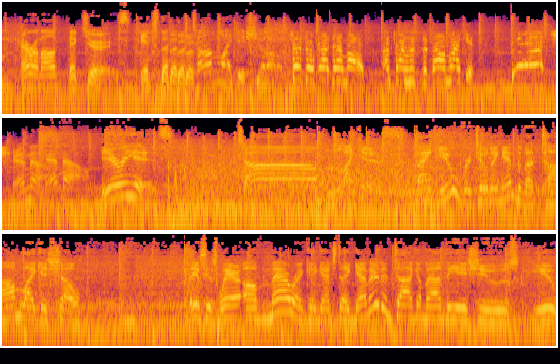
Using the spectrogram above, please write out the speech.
from Paramount Pictures. It's the, the, the Tom Leykis Show. Shut your goddamn mouth. I'm trying to listen to Tom Leykis. What? And now, and now, here he is, Tom Leykis. Thank you for tuning in to the Tom Leykis Show. This is where America gets together to talk about the issues you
